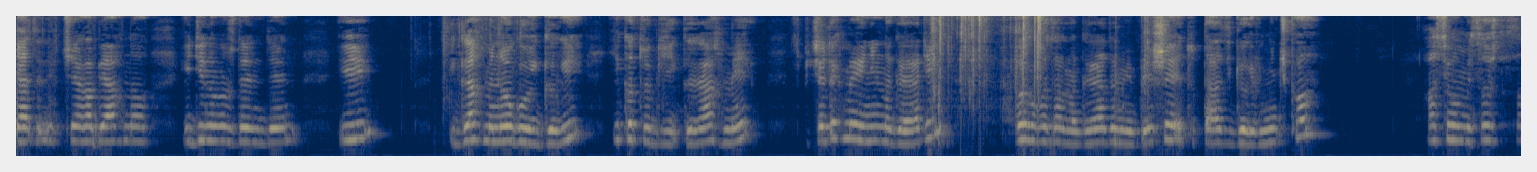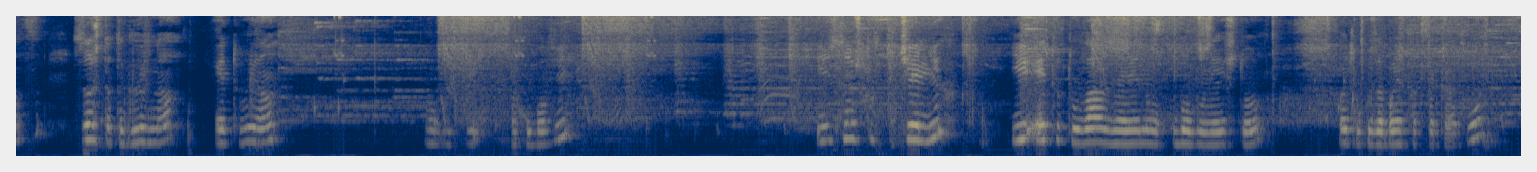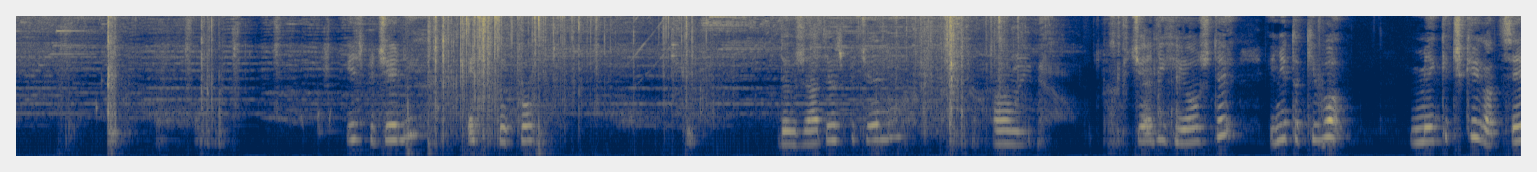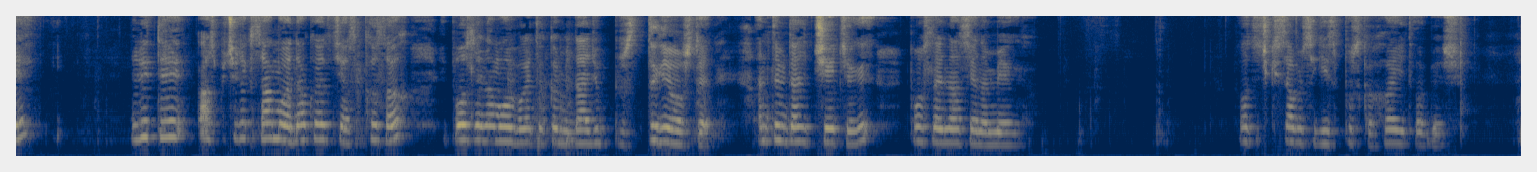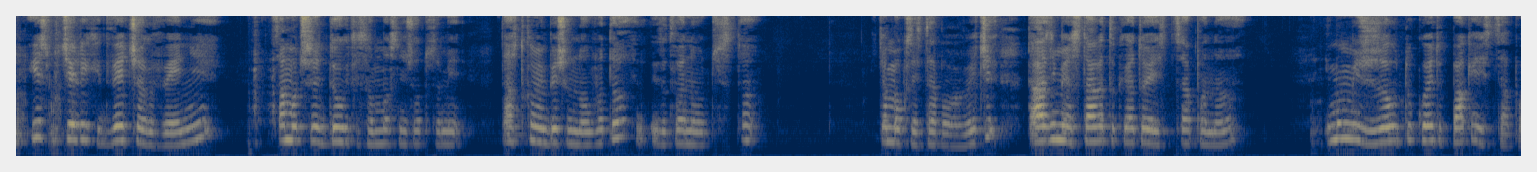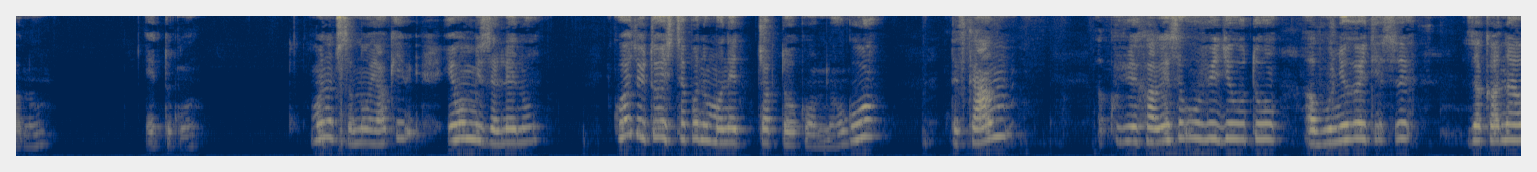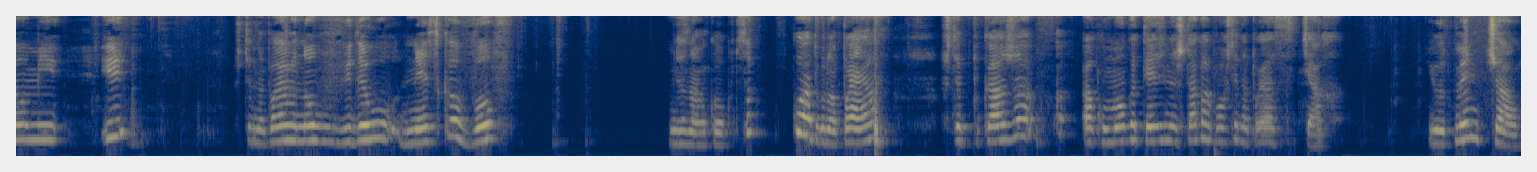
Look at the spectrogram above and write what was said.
Приятели, вчера бях на един рожден ден и играхме много игри и като ги играхме, спечелихме едни награди. Първата награда ми беше ето тази гривничка. Аз имам и същата, същата гривна. Ето я. Много си са хубави. И също спечелих и ето това зелено хубаво нещо който го забравих как се казва. И спечелих ето такъв държател спечелих. И още едни такива мекички ръце. Или те, аз спечелих само една, която си я скъсах и после една моя приятелка ми даде плюс 3 още. Анта ми даде 4, после една си я намерих. Всички само си ги изпускаха и това беше. И спечелих две червени, само че другите са мъсни, защото са ми... Тази тук ми беше новата и затова е много чиста. Тя малко се е изцапала вече. Тази ми е старата, която е изцапана. Имам и жълто, което пак е изцапано. Ето го. Ма иначе са много яки. Имам и зелено, което и то е изцапано, но не чак толкова много. Така, ако ви е харесало видеото, абонирайте се за канала ми и ще направя ново видео днеска в не знам колко са. Когато го направя, ще покажа, ако мога тези неща, какво ще направя с тях. И от мен, чао!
